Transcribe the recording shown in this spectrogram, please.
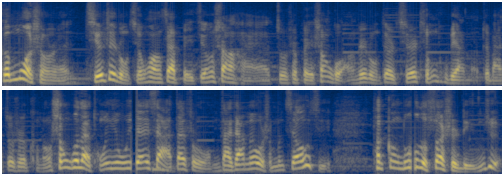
跟陌生人，其实这种情况在北京、上海，就是北上广这种地儿，其实挺普遍的，对吧？就是可能生活在同一屋檐下，但是我们大家没有什么交集。他更多的算是邻居，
